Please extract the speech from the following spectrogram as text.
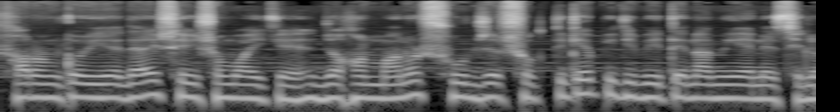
স্মরণ করিয়ে দেয় সেই সময়কে যখন মানুষ সূর্যের শক্তিকে পৃথিবীতে নামিয়ে এনেছিল।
